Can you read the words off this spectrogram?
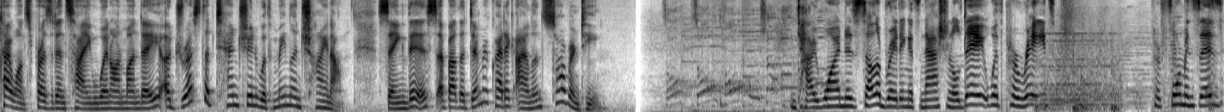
Taiwan's President Tsai Ing-wen on Monday addressed the tension with mainland China, saying this about the democratic island's sovereignty. Taiwan is celebrating its National Day with parades, performances,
